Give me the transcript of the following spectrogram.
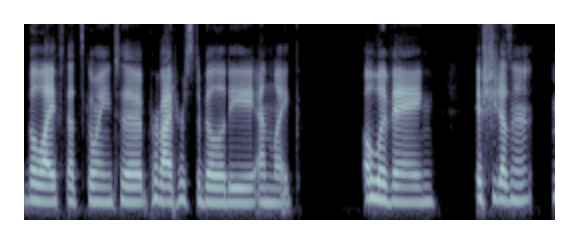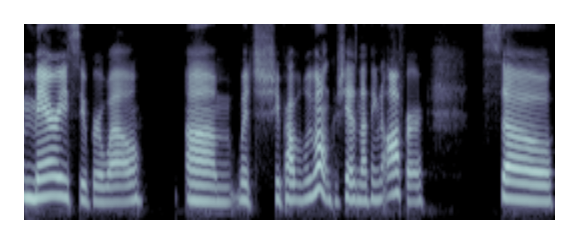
the life that's going to provide her stability and like a living if she doesn't marry super well, um, which she probably won't because she has nothing to offer. So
